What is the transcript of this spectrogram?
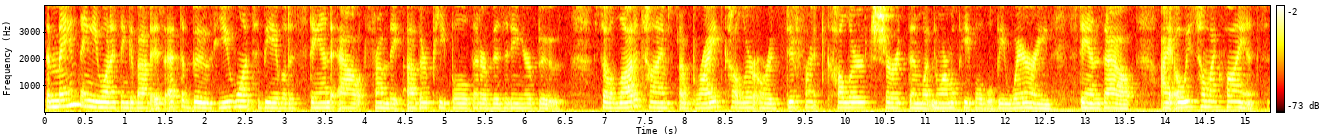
The main thing you want to think about is at the booth, you want to be able to stand out from the other people that are visiting your booth. So, a lot of times, a bright color or a different colored shirt than what normal people will be wearing stands out. I always tell my clients,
